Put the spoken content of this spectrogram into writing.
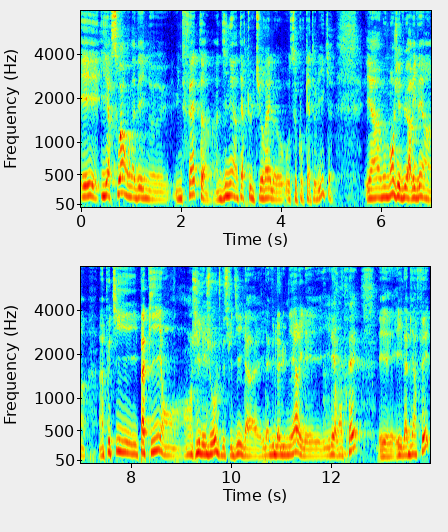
et hier soir, on avait une, une, fête, un dîner interculturel au Secours catholique et à un moment, j'ai vu arriver un, petit papy en, gilet jaune. Je me suis dit, il a, vu de la lumière, il est, rentré et, il a bien fait.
